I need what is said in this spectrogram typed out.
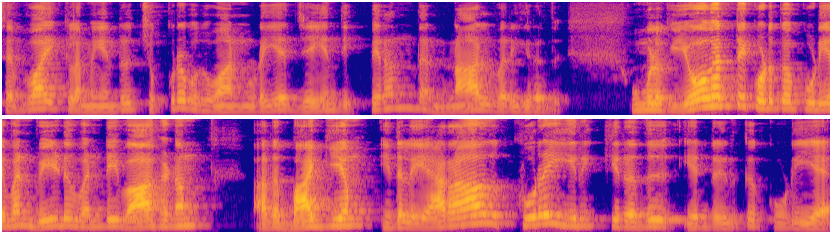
செவ்வாய்க்கிழமையன்று சுக்கர பகவானுடைய ஜெயந்தி பிறந்த நாள் வருகிறது. உங்களுக்கு யோகத்தை கொடுக்கக்கூடியவன் வீடு வண்டி வாகனம் அது பாக்கியம் இதில் யாராவது குறை இருக்கிறது என்று இருக்கக்கூடிய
